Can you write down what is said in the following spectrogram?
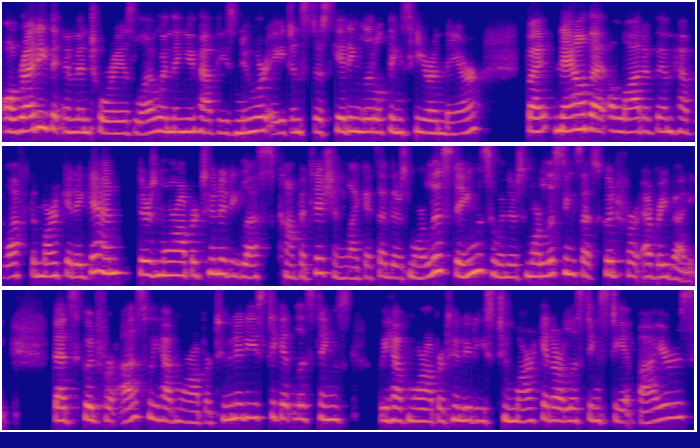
already the inventory is low and then you have these newer agents just getting little things here and there. But now that a lot of them have left the market again there's more opportunity less competition. Like i said there's more listings so when there's more listings that's good for everybody. That's good for us. We have more opportunities to get listings. We have more opportunities to market our listings to get buyers.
